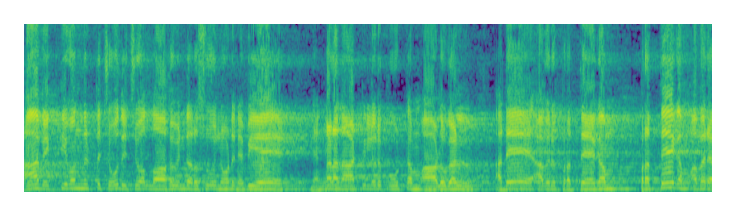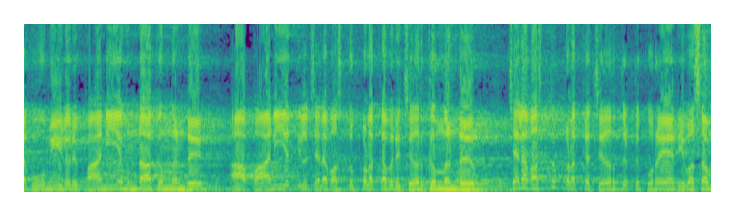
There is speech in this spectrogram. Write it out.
ആ വ്യക്തി വന്നിട്ട് ചോദിച്ചു അള്ളാഹുവിന്റെ റസൂലിനോട് നബിയെ ഞങ്ങളെ നാട്ടിൽ ഒരു കൂട്ടം ആളുകൾ അതെ അവർ പ്രത്യേകം പ്രത്യേകം അവരെ ഭൂമിയിൽ ഒരു പാനീയം ഉണ്ടാക്കുന്നുണ്ട്. ആ പാനീയത്തിൽ ചില വസ്തുക്കളൊക്കെ അവർ ചേർക്കുന്നുണ്ട്. ചില വസ്തുക്കളൊക്കെ ചേർത്തിട്ട് കുറെ ദിവസം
